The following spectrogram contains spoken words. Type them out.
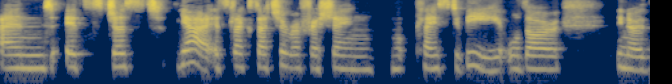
And it's just, yeah, it's like such a refreshing place to be. Although, you know,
